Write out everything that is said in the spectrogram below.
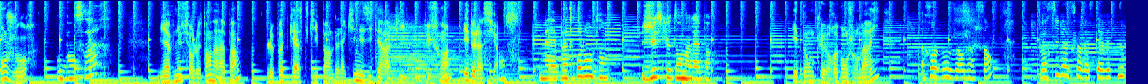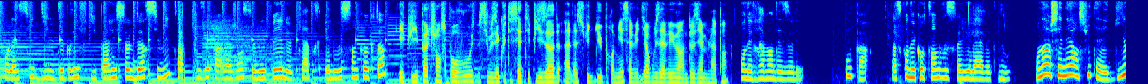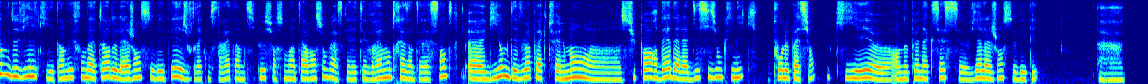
Bonjour. Ou bonsoir. Bienvenue sur Le Temps d'un Lapin, le podcast qui parle de la kinésithérapie, du soin et de la science. Mais pas trop longtemps. Juste le temps d'un lapin. Et donc, euh, rebonjour Marie. Rebonjour Vincent. Merci d'être resté avec nous pour la suite du débrief du Paris Shoulder Summit organisé par l'agence EVP le 4 et le 5 octobre. Et puis, pas de chance pour vous, si vous écoutez cet épisode à la suite du premier, ça veut dire que vous avez eu un deuxième lapin. On est vraiment désolé. Ou pas, parce qu'on est content que vous soyez là avec nous. On a enchaîné ensuite avec Guillaume Deville, qui est un des fondateurs de l'agence EBP, et je voudrais qu'on s'arrête un petit peu sur son intervention parce qu'elle était vraiment très intéressante. Euh, Guillaume développe actuellement un support d'aide à la décision clinique pour le patient, qui est euh, en open access euh, via l'agence EBP.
